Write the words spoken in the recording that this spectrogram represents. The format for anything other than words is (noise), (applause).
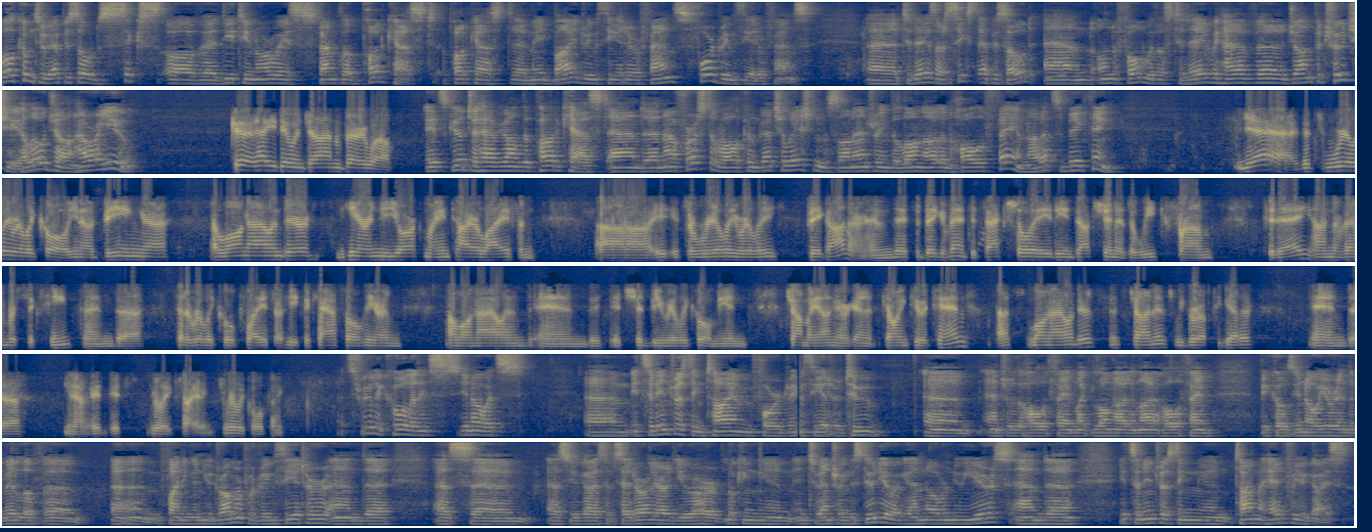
Welcome to episode six of uh, DT Norway's Fan Club podcast, a podcast uh, made by Dream Theater fans for Dream Theater fans. Uh, today is our sixth episode, and on the phone with us today we have uh, John Petrucci. Hello, John. How are you? Good. How are you doing, John? Very well. It's good to have you on the podcast. And uh, now, first of all, congratulations on entering the Long Island Hall of Fame. Now, that's a big thing. Yeah, it's really, really cool. You know, being uh, a Long Islander here in New York my entire life, and uh, it, it's a really, really big honor, and it's a big event. It's actually the induction is a week from today on November 16th, and uh, it's at a really cool place, Oheka Castle here in on Long Island, and it, it should be really cool. Me and John Myung are gonna, going to attend. Us Long Islanders, as John is, we grew up together, and uh, you know, it, it's really exciting. It's a really cool thing. It's really cool, and it's you know it's um, it's an interesting time for Dream Theater to um, enter the Hall of Fame, like Long Island Hall of Fame, because you know you're in the middle of uh, um, finding a new drummer for Dream Theater, and uh, as um, as you guys have said earlier, you are looking in, into entering the studio again over New Year's, and uh, it's an interesting uh, time ahead for you guys.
